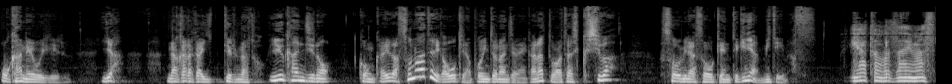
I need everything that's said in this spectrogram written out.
お金を入れる。いや、なかなか言ってるなという感じの、今回はそのあたりが大きなポイントなんじゃないかなと私は、総ミラ総研的には見ています。ありがとうございます。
